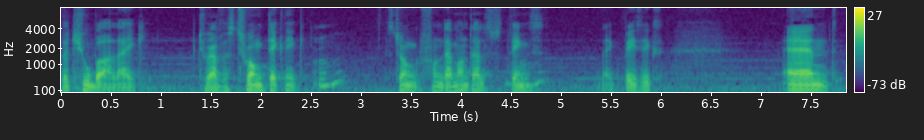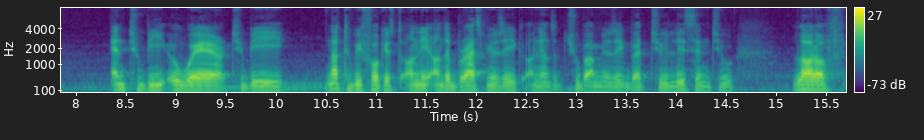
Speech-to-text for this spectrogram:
the tuba, like to have a strong technique, strong fundamentals, things like basics, and and to be aware, to be not to be focused only on the brass music, only on the tuba music, but to listen to a lot of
